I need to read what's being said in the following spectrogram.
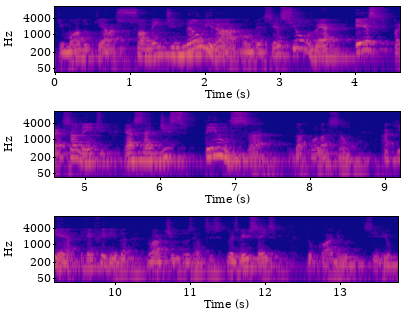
de modo que ela somente não irá acontecer se houver expressamente essa dispensa da colação, a que é referida no artigo 200, 2006 do Código Civil.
